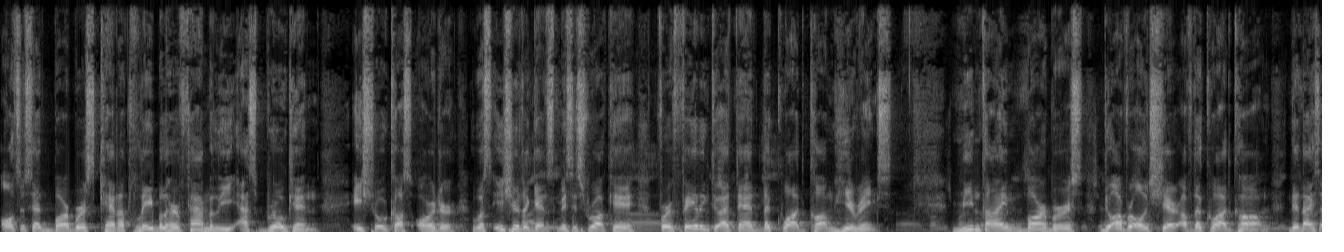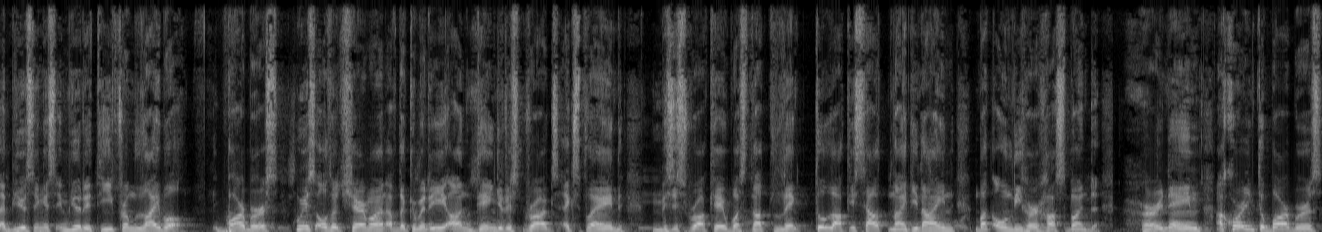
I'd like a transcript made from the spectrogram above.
also said Barbers cannot label her family as broken. A show cause order was issued against Mrs. Roque for failing to attend the Quadcom hearings. Meantime, Barbers, the overall chair of the Quadcom, denies abusing his immunity from libel. Barbers, who is also chairman of the Committee on Dangerous Drugs, explained Mrs. Roque was not linked to Lucky South 99, but only her husband. Her name, according to Barbers,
